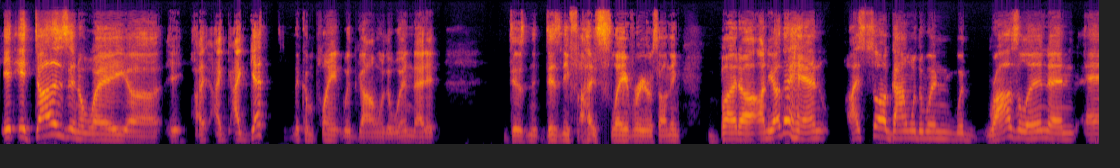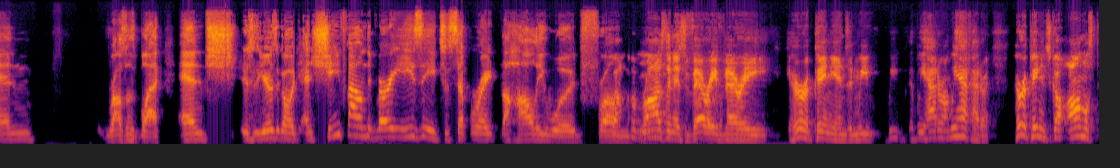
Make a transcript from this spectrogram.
it it does in a way. Uh, it, I, I I get the complaint with Gone with the Wind that it Disney Disneyfies slavery or something, but uh, on the other hand, I saw Gone with the Wind with Rosalind and and Rosalind's black, and she, this is years ago, and she found it very easy to separate the Hollywood from. Well, the- Rosalind is very, very her opinions, and we we have we had her on. We have had her. on. Her opinions go almost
